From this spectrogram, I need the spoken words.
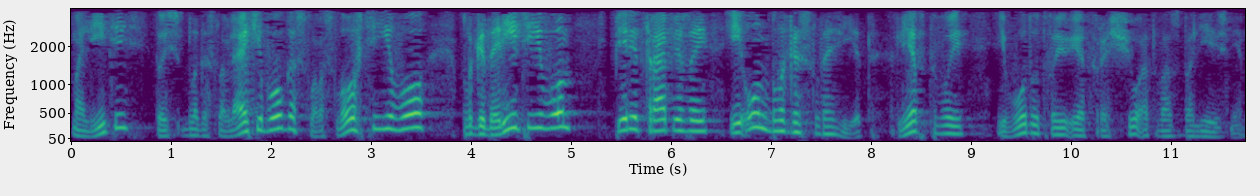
Молитесь, то есть благословляйте Бога, славословьте Его, Благодарите Его перед трапезой, и Он благословит хлеб твой и воду твою, и отвращу от вас болезни.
